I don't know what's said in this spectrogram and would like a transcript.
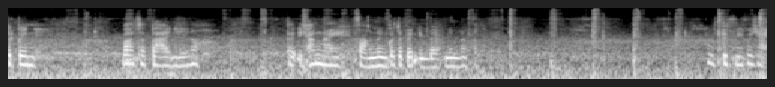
จะเป็น บ้านสไตล์นี้เนาะแต่อีกข้างในฝั่งหนึ่งก็จะเป็นอีกแบบหนึ่งนะคะตึกนี้ก็ใหญ่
